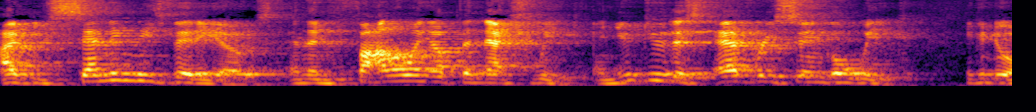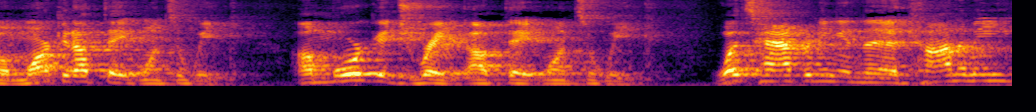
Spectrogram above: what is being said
I'd be sending these videos and then following up the next week. And you do this every single week. You can do a market update once a week, a mortgage rate update once a week. What's happening in the economy?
